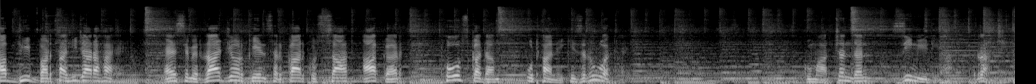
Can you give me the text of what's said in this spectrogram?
अब भी बढ़ता ही जा रहा है। ऐसे में राज्य और केंद्र सरकार को साथ आकर ठोस कदम उठाने की ज़रूरत है। Kumar Chandan, G media, Ranchi.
